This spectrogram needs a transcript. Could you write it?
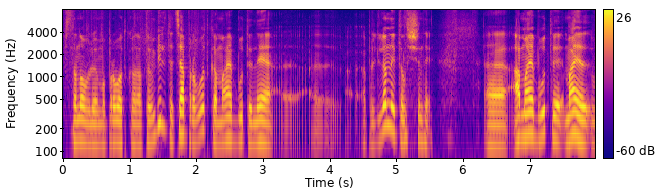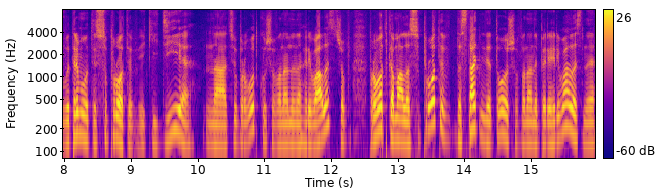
встановлюємо проводку на автомобіль, то ця проводка має бути не е, е, толщини, е, а має бути, має витримувати супротив, який діє на цю проводку, щоб вона не нагрівалась, щоб проводка мала супротив, достатньо для того, щоб вона не перегрівалась, не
